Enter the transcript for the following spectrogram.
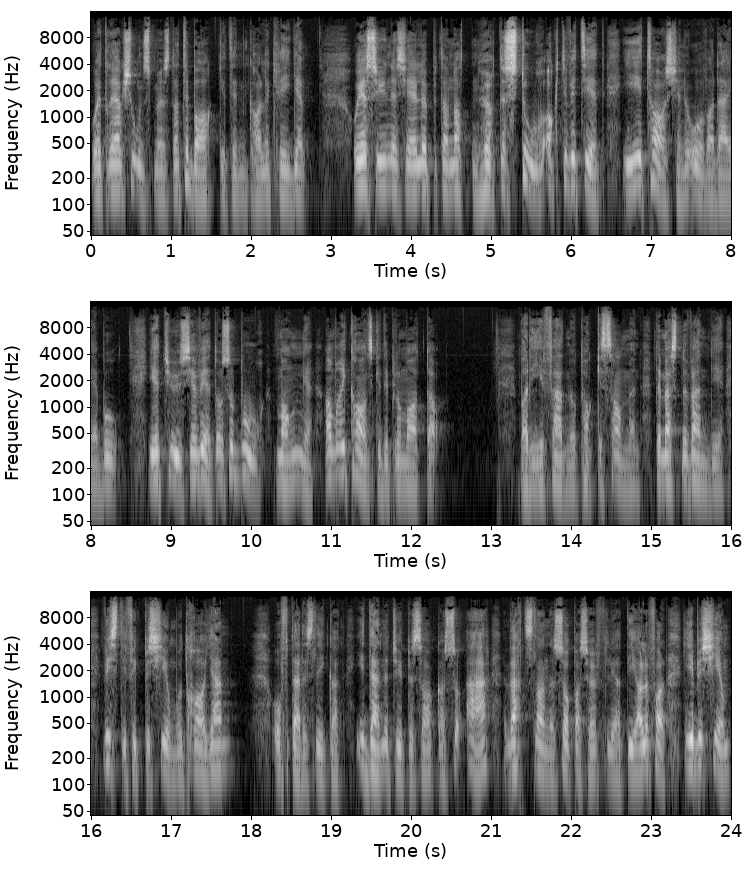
og et reaksjonsmønster tilbake til den kalde krigen. Og jeg synes jeg i løpet av natten hørte stor aktivitet i etasjene over der jeg bor. I et hus jeg vet også bor mange amerikanske diplomater. Var de i ferd med å pakke sammen det mest nødvendige hvis de fikk beskjed om å dra hjem? Ofte er det slik at i denne type saker så er vertslandet såpass høflig at de i alle fall gir beskjed om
